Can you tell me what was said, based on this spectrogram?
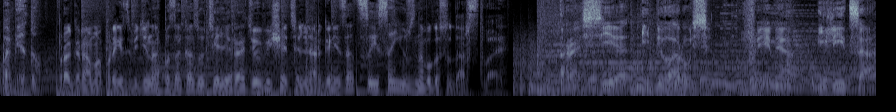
победу. Программа произведена по заказу телерадиовещательной организации Союзного государства. Россия и Беларусь. Время и лица.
